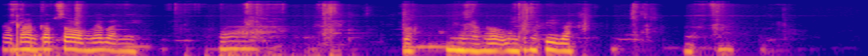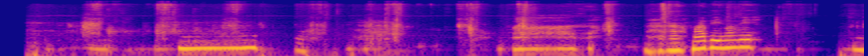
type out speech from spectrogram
กลับบ้านกลับซองแล้วบัดนี้ว้าวเบิ่งมีหยังเราอุ่นทั้งที่กันอื มาวจ้ะมาพี่ มาพี่อืม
